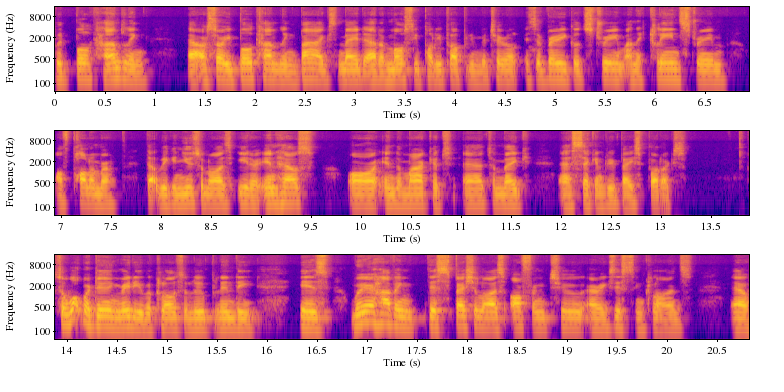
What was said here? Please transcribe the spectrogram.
with bulk handling, uh, or sorry, bulk handling bags made out of mostly polypropylene material, it's a very good stream and a clean stream of polymer that we can utilize either in-house or in the market uh, to make uh, secondary based products. So what we're doing really with Close the Loop, Lindy, is we're having this specialized offering to our existing clients. Uh,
